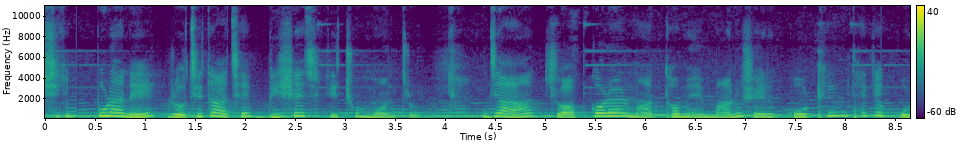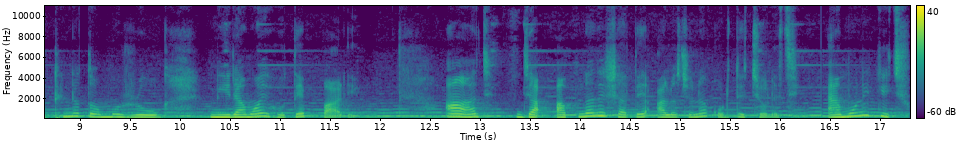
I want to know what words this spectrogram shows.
শিবপুরাণে রচিত আছে বিশেষ কিছু মন্ত্র, যা জপ করার মাধ্যমে মানুষের কঠিন থেকে কঠিনতম রোগ নিরাময় হতে পারে। আজ যা আপনাদের সাথে আলোচনা করতে চলেছি, এমনই কিছু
